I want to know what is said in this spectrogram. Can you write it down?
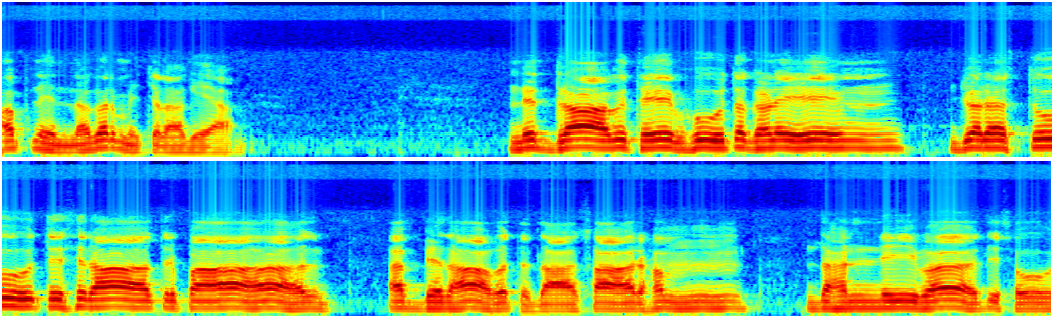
अपने नगर में चला गया। निद्राविथे भूतगणे, ज्वरस्तु तिसरा त्रिपाल अभ्यधावत दासारहम दहन्नीव दिशो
